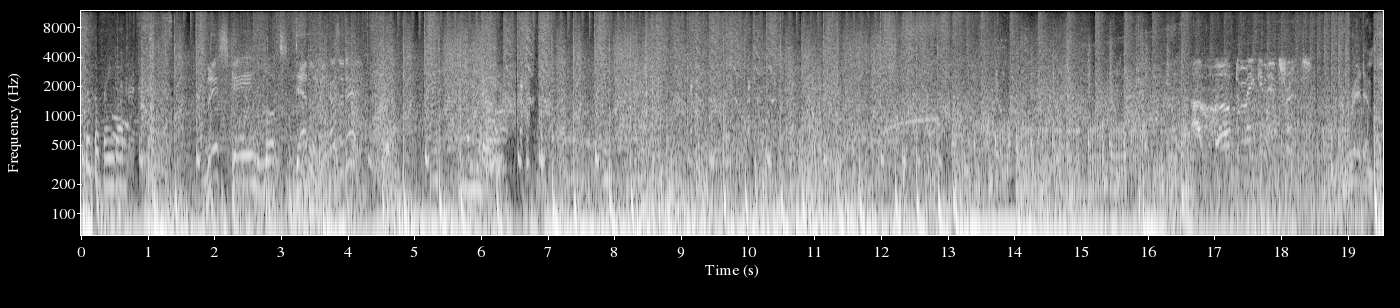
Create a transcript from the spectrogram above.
Super brain dead. This game looks deadly because it is. up to make an entrance. Rhythm.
